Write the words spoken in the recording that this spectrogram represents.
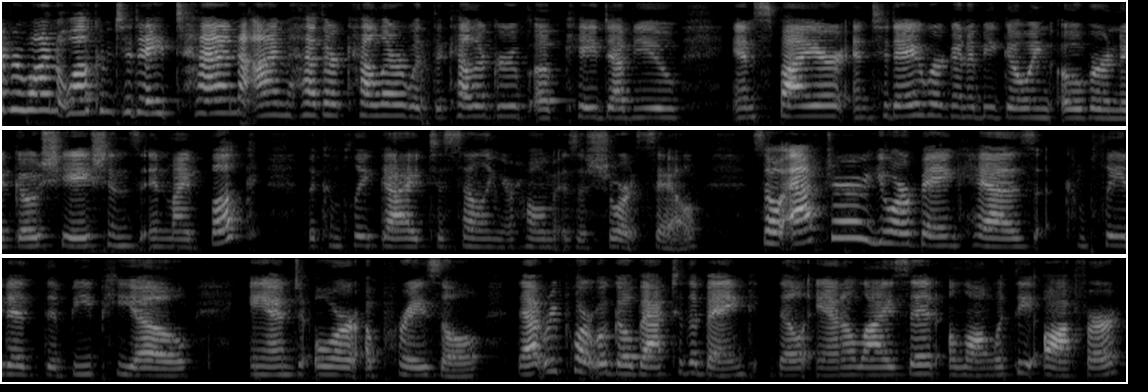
everyone, welcome to day 10. I'm Heather Keller with the Keller Group of KW Inspire, and today we're going to be going over negotiations in my book, The Complete Guide to Selling Your Home as a Short Sale. So after your bank has completed the BPO and or appraisal, that report will go back to the bank. They'll analyze it along with the offer,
